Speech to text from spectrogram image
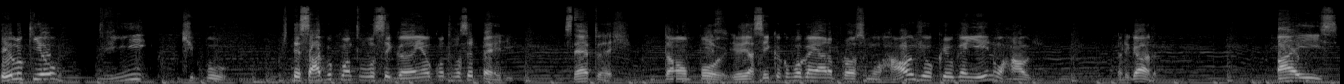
pelo que eu vi, tipo, você sabe o quanto você ganha ou quanto você perde, certo, Ash? Então, pô, Isso. eu já sei que eu vou ganhar no próximo round ou que eu ganhei no round, tá ligado? Mas,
